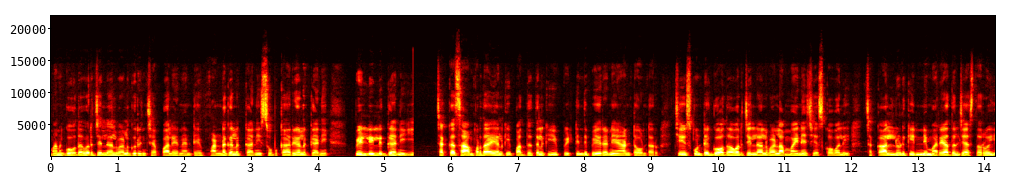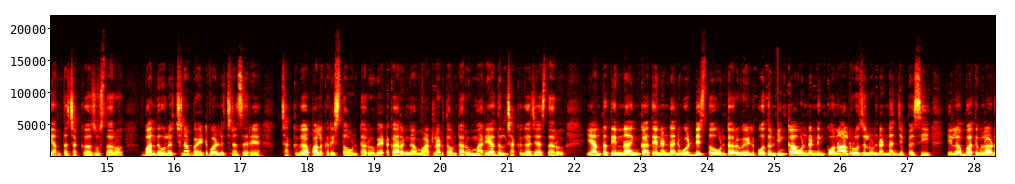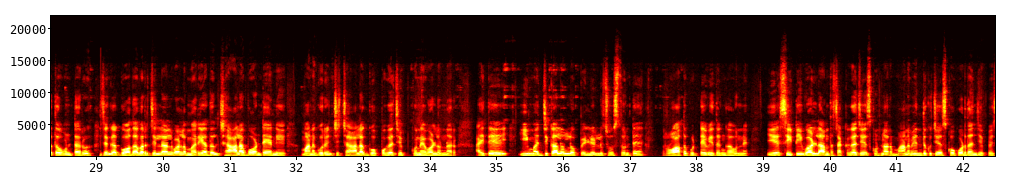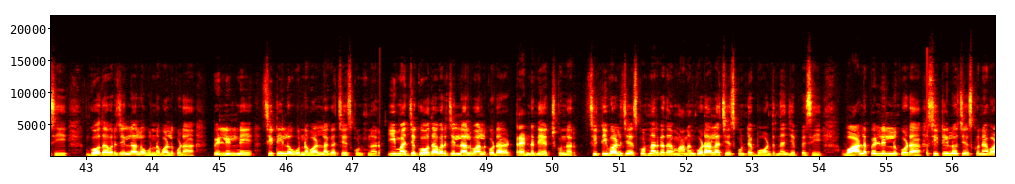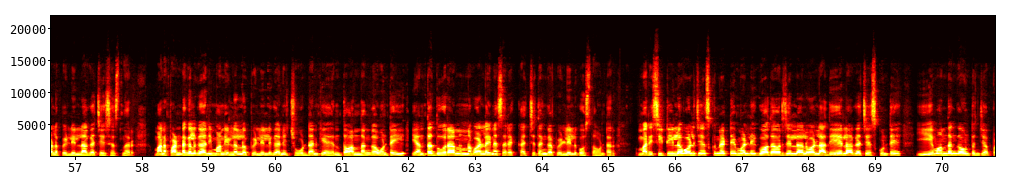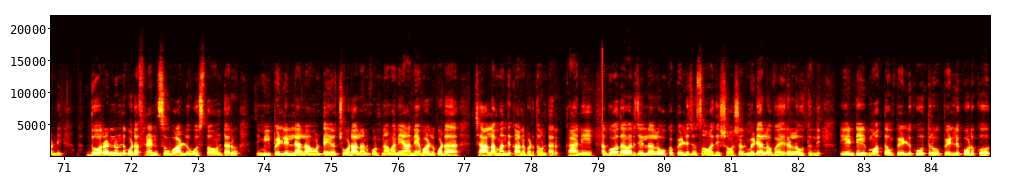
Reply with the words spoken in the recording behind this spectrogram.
మన గోదావరి జిల్లాల వాళ్ళ గురించి చెప్పాలి అంటే పండగలకు కానీ శుభకార్యాలకు కానీ పెళ్ళిళ్ళకి కానీ చక్క సాంప్రదాయాలకి పద్ధతులకి పెట్టింది పేరని అంటూ ఉంటారు. చేసుకుంటే గోదావరి జిల్లాల వాళ్ళ అమ్మాయినే చేసుకోవాలి. చక్క అల్లుడికి ఎన్ని మర్యాదలు చేస్తారో ఎంత చక్కగా చూస్తారో బంధువులు వచ్చినా బయట వాళ్ళు వచ్చినా సరే చక్కగా పలకరిస్తూ ఉంటారు వెటకారంగా మాట్లాడుతూ ఉంటారు మర్యాదలు చక్కగా చేస్తారు. ఎంత తిన్నా ఇంకా తినండి అని వడ్డిస్తూ ఉంటారు వెళ్ళిపోతుంటే ఇంకా ఉండండి ఇంకో నాలుగు రోజులు ఉండండి అని చెప్పేసి ఇలా బతిమలాడుతూ ఉంటారు. నిజంగా గోదావరి జిల్లాల వాళ్ళ మర్యాదలు చాలా బాగుంటాయని మన గురించి చాలా గొప్పగా చెప్పుకునే వాళ్ళు ఉన్నారు. అయితే ఈ మధ్యకాలంలో పెళ్ళిళ్ళు చూస్తుంటే రోత పుట్టే విధంగా ఉన్నాయి. ఏ సిటీ వాళ్ళు అంత చక్కగా చేసుకుంటున్నారు మనం ఎందుకు చేసుకోకూడదని చెప్పేసి గోదావరి జిల్లాలో ఉన్న వాళ్ళు కూడా పెళ్ళిళ్ళని సిటీలో ఉన్న వాళ్ళలాగా చేసుకుంటున్నారు. ఈ మధ్య గోదావరి జిల్లాల వాళ్ళు కూడా ట్రెండ్ నేర్చుకున్నారు. సిటీ వాళ్ళు చేసుకుంటున్నారు కదా మనం కూడా అలా చేసుకుంటే బాగుంటుందని చెప్పేసి వాళ్ళ పెళ్ళిళ్ళు కూడా సిటీలో చేసుకునే వాళ్ళ పెళ్ళిళ్ళలాగా చేసేస్తున్నారు. మన పండగలు కానీ మన ఇళ్ళలో పెళ్ళిళ్ళు కానీ చూడడానికి ఎంతో అందంగా ఉంటాయి. ఎంత దూరాన్ని ఉన్న వాళ్ళైనా సరే ఖచ్చితంగా పెళ్ళిళ్ళకి వస్తూ ఉంటారు. మరి సిటీలో వాళ్ళు చేసుకున్నట్టే మళ్ళీ గోదావరి జిల్లాలో వాళ్ళు అదేలాగా చేసుకుంటే ఏం అందంగా ఉంటుంది చెప్పండి? దూరం నుండి కూడా ఫ్రెండ్స్ వాళ్ళు వస్తూ ఉంటారు. మీ పెళ్ళిళ్ళు ఎలా ఉంటాయో చూడాలనుకుంటున్నామని అనేవాళ్ళు కూడా చాలామంది కనబడుతూ ఉంటారు. కానీ గోదావరి జిల్లాలో ఒక పెళ్ళి చూసాం అది సోషల్ మీడియాలో వైరల్ అవుతుంది. ఏంటి? మొత్తం పెళ్ళి కూతురు పెళ్ళి కొడుకు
